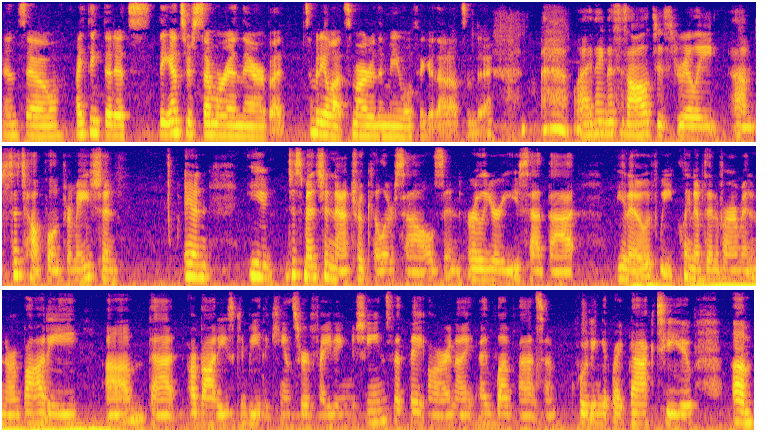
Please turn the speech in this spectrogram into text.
And so I think that it's the answer's somewhere in there, but somebody a lot smarter than me will figure that out someday. Well, I think this is all just really um, such helpful information. And you just mentioned natural killer cells, and earlier you said that, you know, if we clean up the environment in our body, um, that our bodies can be the cancer fighting machines that they are. And I, I love that. So I'm quoting it right back to you. Um,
